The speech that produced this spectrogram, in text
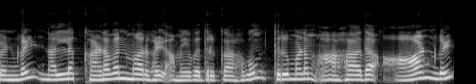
பெண்கள் நல்ல கணவன்மார்கள் அமைவதற்காகவும் திருமணம் ஆகாத ஆண்கள்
